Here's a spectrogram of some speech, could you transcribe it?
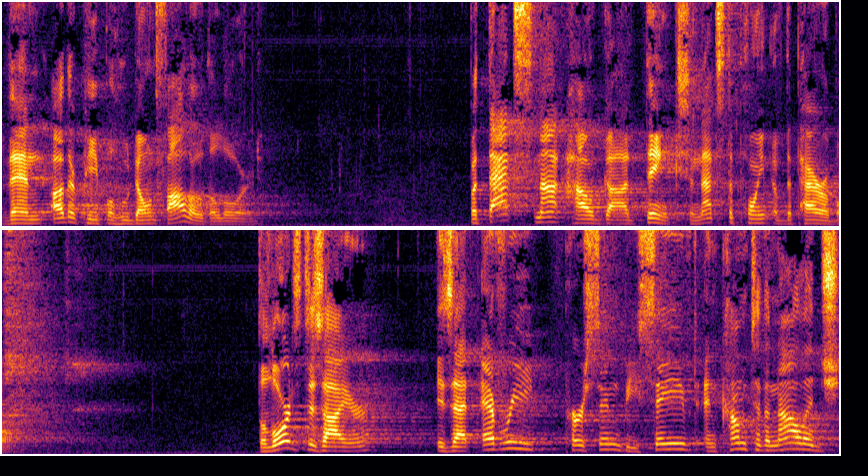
than other people who don't follow the Lord. But that's not how God thinks, and that's the point of the parable. The Lord's desire is that every person be saved and come to the knowledge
